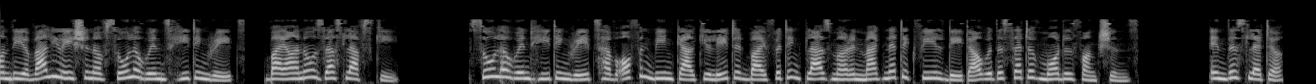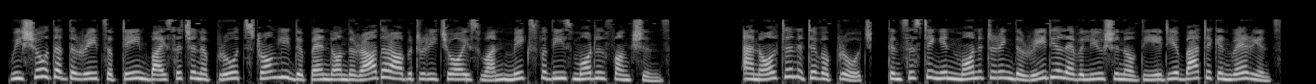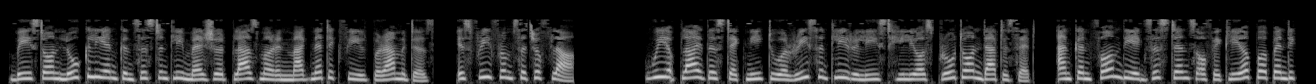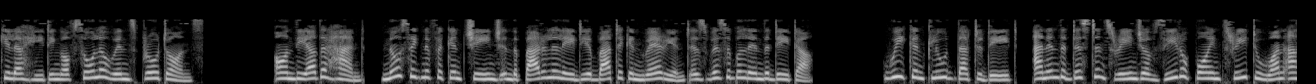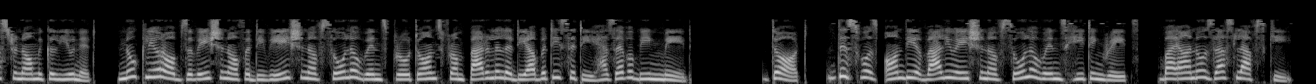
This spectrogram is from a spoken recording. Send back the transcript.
On the evaluation of solar wind's heating rates, by Arnaud Zaslavsky. Solar wind heating rates have often been calculated by fitting plasma and magnetic field data with a set of model functions. In this letter, we show that the rates obtained by such an approach strongly depend on the rather arbitrary choice one makes for these model functions. An alternative approach, consisting in monitoring the radial evolution of the adiabatic invariants, based on locally and consistently measured plasma and magnetic field parameters, is free from such a flaw. We apply this technique to a recently released Helios proton dataset, and confirm the existence of a clear perpendicular heating of solar wind's protons. On the other hand, no significant change in the parallel adiabatic invariant is visible in the data. We conclude that to date, and in the distance range of 0.3 to 1 astronomical unit, no clear observation of a deviation of solar wind's protons from parallel adiabaticity has ever been made. Dot. This was on the evaluation of solar winds heating rates by Arnaud Zaslavsky.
